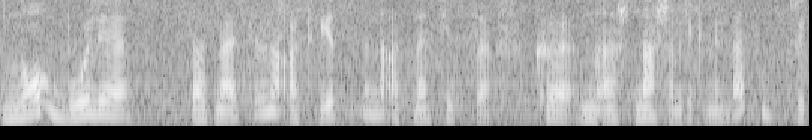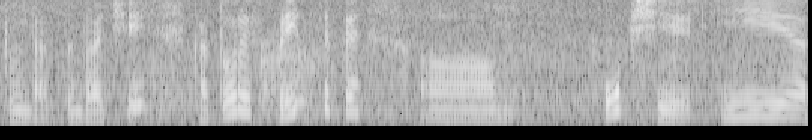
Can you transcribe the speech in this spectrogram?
но более сознательно, ответственно относиться к наш, нашим рекомендациям, к рекомендациям врачей, которые, в принципе, э, общие и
